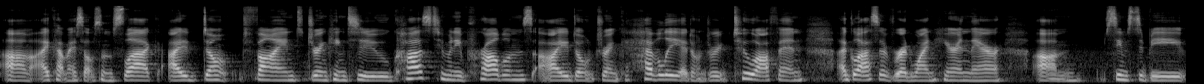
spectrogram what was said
Um, I cut myself some slack. I don't find drinking to cause too many problems. I don't drink heavily. I don't drink too often. A glass of red wine here and there um, seems to be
